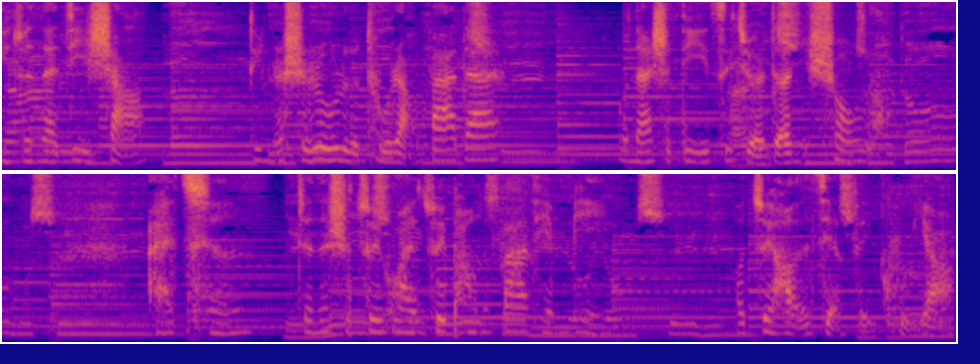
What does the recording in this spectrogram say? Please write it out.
你蹲在地上，盯着湿漉漉的土壤发呆。我那是第一次觉得你瘦了。爱情。真的是最坏最胖的发甜品和最好的减肥苦药。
